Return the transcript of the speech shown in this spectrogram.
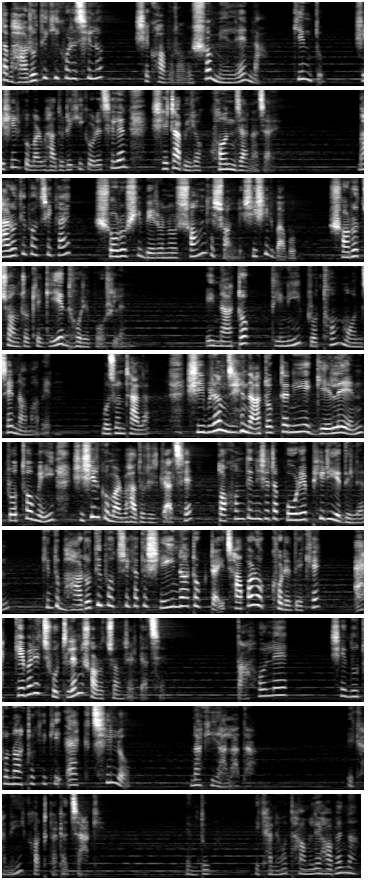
তা ভারতী কি করেছিল? সে খবর অবশ্য মেলে না। কিন্তু শিশির কুমার ভাদুরী কি করেছিলেন সেটা বিলক্ষণ জানা যায়। ভারতী পত্রিকায় ষোড়শী বেরোনোর সঙ্গে সঙ্গে শিশিরবাবু শরৎচন্দ্রকে গিয়ে ধরে পড়লেন। এই নাটক তিনি প্রথম মঞ্চে নামাবেন। বুঝুন ঠালা, শিবরাম যে নাটকটা নিয়ে গেলেন প্রথমেই শিশির কুমার ভাদুরীর কাছে, তখন তিনি সেটা পড়ে ফিরিয়ে দিলেন। কিন্তু ভারতী পত্রিকাতে সেই নাটকটাই ছাপার অক্ষরে দেখে একেবারে ছুটলেন শরৎচন্দ্রের কাছে। তাহলে সে দুটো নাটকে কি এক ছিল, নাকি আলাদা? এখানেই খটকাটা জাগে। কিন্তু এখানেও থামলে হবে না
